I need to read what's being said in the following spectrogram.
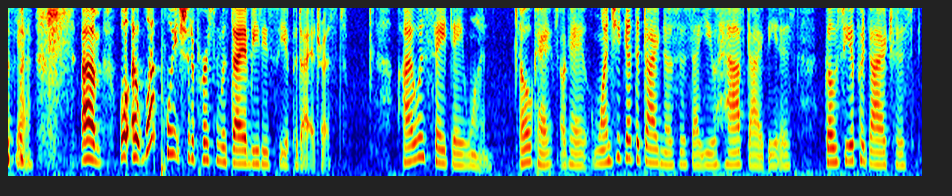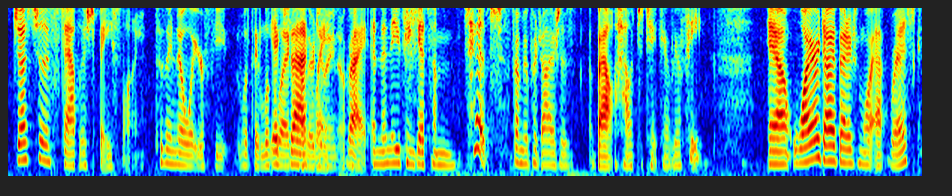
Yeah. um, well, at what point should a person with diabetes see a podiatrist? I would say day one. Okay. Okay, once you get the diagnosis that you have diabetes, go see a podiatrist just to establish baseline. So they know what your feet, what they look like, how they're doing. Okay. Right. And then you can get some tips from your podiatrist about how to take care of your feet. And why are diabetics more at risk?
